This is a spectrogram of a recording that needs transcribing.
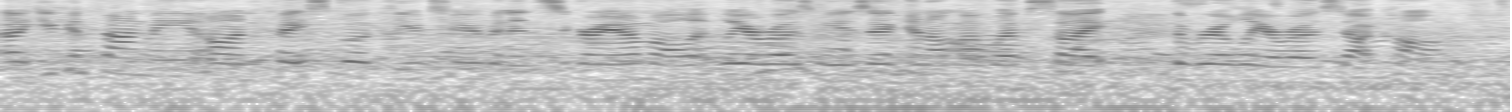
Uh, you can find me on Facebook, YouTube, and Instagram, all at Leah Rose Music, and on my website, therealleahrose.com.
